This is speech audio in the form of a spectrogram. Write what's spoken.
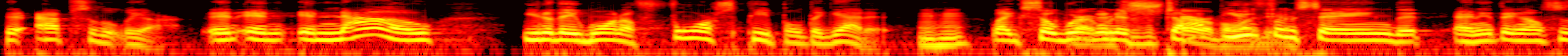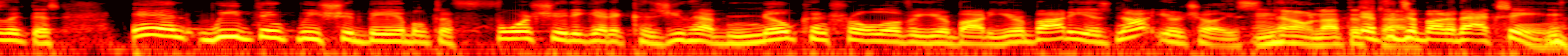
They absolutely are. And, and, and now, you know, they want to force people to get it. Like, so we're Right, going to which is a stop you idea. from saying that anything else is like this. And we think we should be able to force you to get it because you have no control over your body. Your body is not your choice. No, not this If it's about a vaccine,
